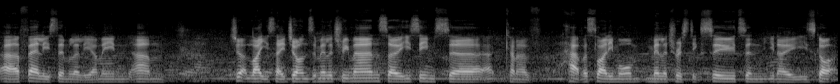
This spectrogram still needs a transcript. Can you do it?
uh, fairly similarly. I mean, um, like you say, John's a military man, so he seems to uh, kind of have a slightly more militaristic suit, and you know he's got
